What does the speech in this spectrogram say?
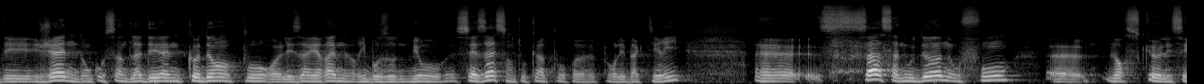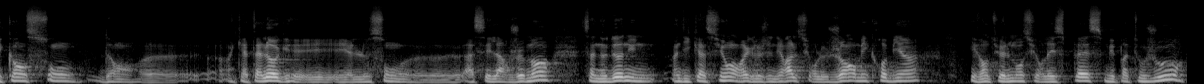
des gènes, donc au sein de l'ADN codant pour les ARN ribosomio 16S, en tout cas pour, pour les bactéries. ça, ça nous donne au fond euh, lorsque les séquences sont dans euh, un catalogue, et, elles le sont euh, assez largement, ça nous donne une indication en règle générale sur le genre microbien, éventuellement sur l'espèce, mais pas toujours,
